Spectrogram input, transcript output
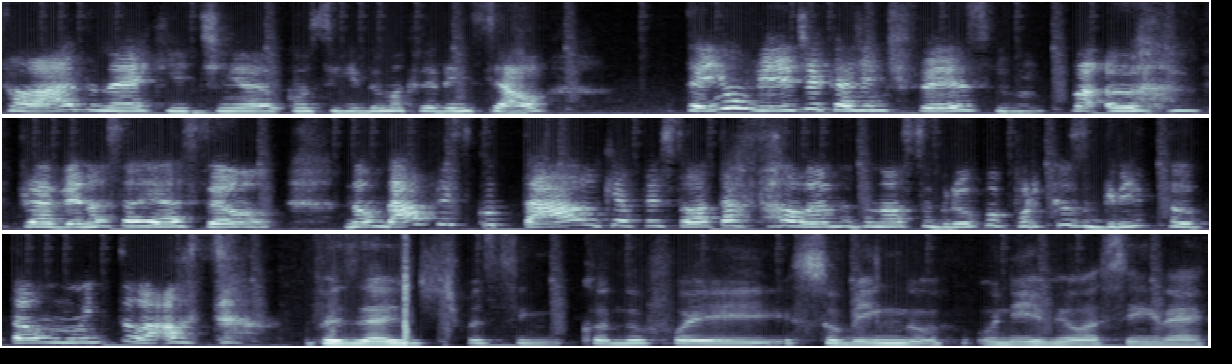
falado, né, que tinha conseguido uma credencial, tem um vídeo que a gente fez para ver nossa reação. Não dá para escutar o que a pessoa tá falando do nosso grupo porque os gritos estão muito altos. Pois é, a gente, tipo assim, quando foi subindo o nível, assim, né?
